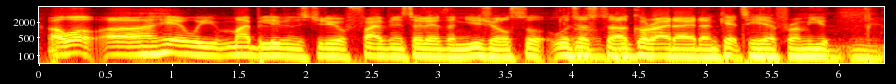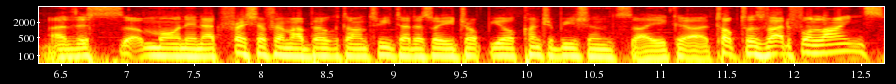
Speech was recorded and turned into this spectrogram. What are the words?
Uh, well, uh, here we might be leaving the studio five minutes earlier than usual, so we'll just uh, go right ahead and get to hear from you uh, this morning at Fresh FM Abeokuta on Twitter. That's where you drop your contributions. Uh, you can uh, talk to us via the phone lines.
